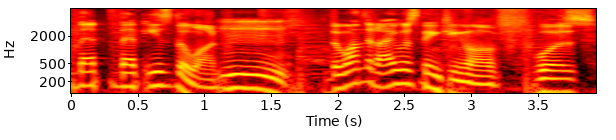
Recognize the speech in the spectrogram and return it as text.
that that is the one. Hmm. The one that I was thinking of was.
